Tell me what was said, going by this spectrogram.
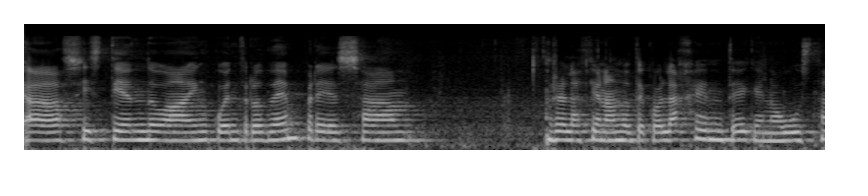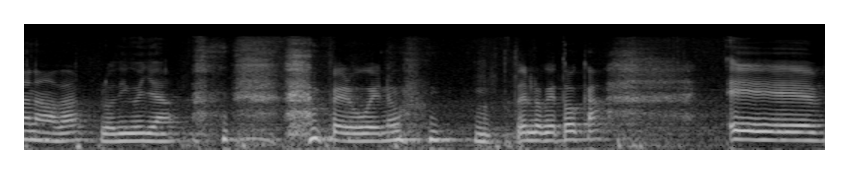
asistiendo a encuentros de empresa, relacionándote con la gente, que no gusta nada, lo digo ya, pero bueno, es lo que toca. Eh,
